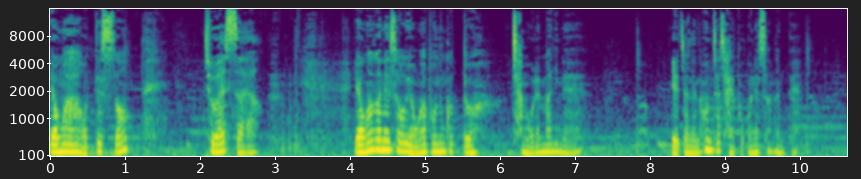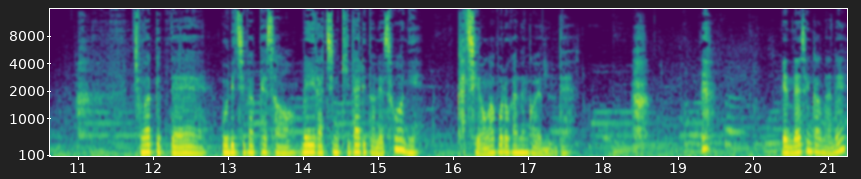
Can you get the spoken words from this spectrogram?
영화 어땠어? 좋았어요. 영화관에서 영화 보는 것도 참 오랜만이네. 예전엔 혼자 잘 보곤 했었는데. 중학교 때 우리 집 앞에서 매일 아침 기다리던 애 소원이 같이 영화 보러 가는 거였는데. 옛날 생각나네?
